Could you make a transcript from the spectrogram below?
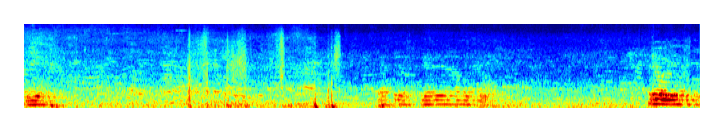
പറ്റുമോ രോഗികൾ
